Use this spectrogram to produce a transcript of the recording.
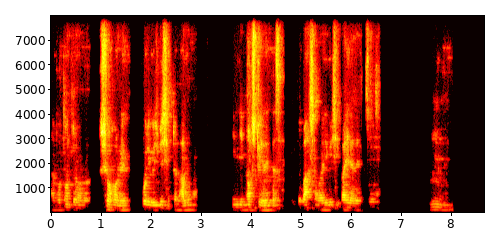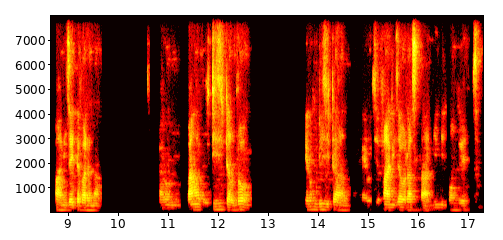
আর প্রথমত শহরের পরিবেশ বেশি একটা ভালো না। দিন নষ্ট হয়ে যাইতেছে। বাসা-বাড়ি বেশি পাইরা যাচ্ছে হুম, পানি যাইতে পারে না। কারণ বাংলাদেশ ডিজিটাল তো। এরকম ডিজিটাল মানে যে পানি যাওয়ার রাস্তা দিন বন্ধ হয়ে যাচ্ছে।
